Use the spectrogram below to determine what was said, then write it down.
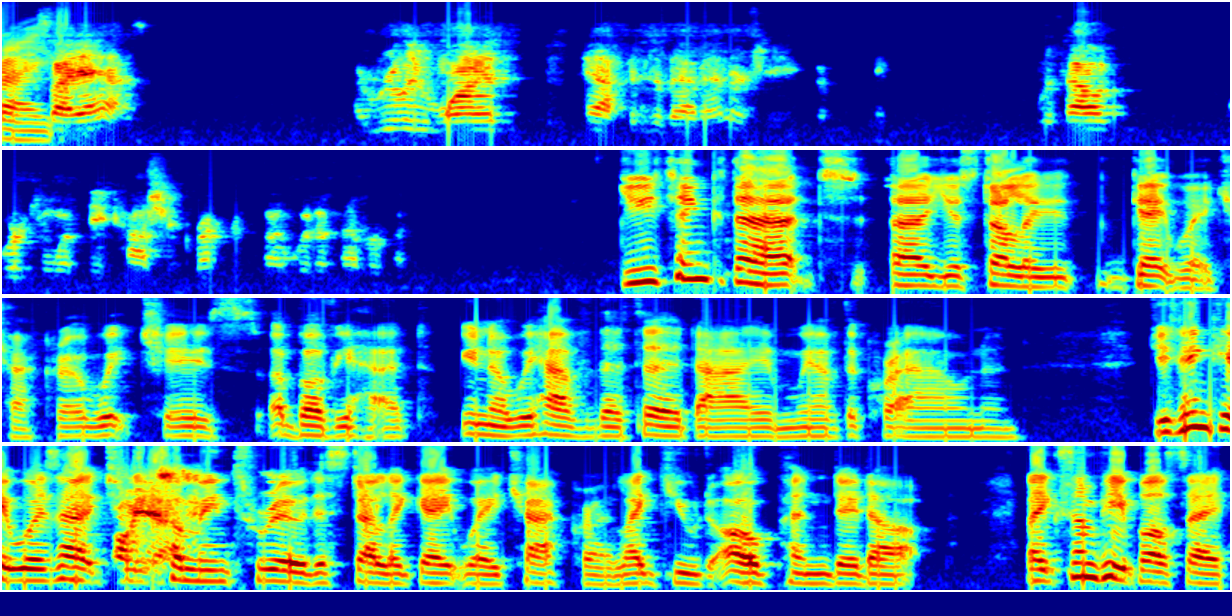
right. I asked. I really wanted to tap into that energy. Without working with the Akashic records, I would have never been. Do you think that uh, your stellar gateway chakra, which is above your head, you know, we have the third eye and we have the crown, and do you think it was actually oh, yeah. coming through the stellar gateway chakra, like you'd opened it up? Like some people say,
